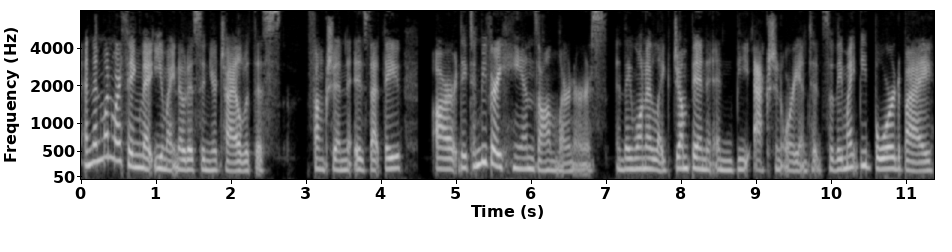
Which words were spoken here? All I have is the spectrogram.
And then one more thing that you might notice in your child with this function is that they are they tend to be very hands-on learners and they want to like jump in and be action oriented so they might be bored by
